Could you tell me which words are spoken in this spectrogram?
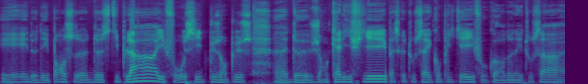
et, de dépenses de, ce type-là. Il faut aussi de plus en plus euh, de gens qualifiés, parce que tout ça est compliqué, il faut coordonner tout ça.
